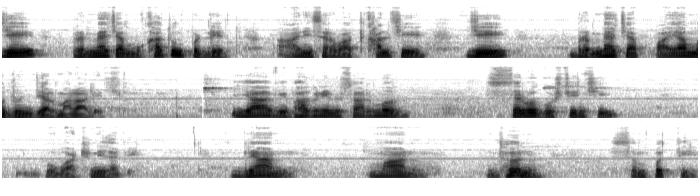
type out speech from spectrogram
जे ब्रह्म्याच्या मुखातून पडलेत आणि सर्वात खालचे जे ब्रह्म्याच्या पायामधून जन्माला आलेत. या विभागणीनुसार मग सर्व गोष्टींची वाटणी झाली. ज्ञान मान धन संपत्ती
